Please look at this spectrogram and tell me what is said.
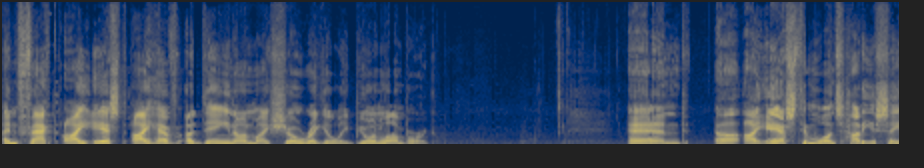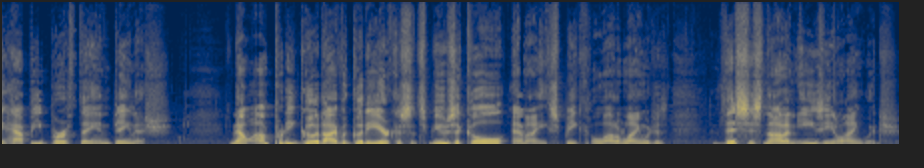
In fact, I asked, I have a Dane on my show regularly, Bjorn Lomborg. And uh, I asked him once, how do you say happy birthday in Danish? Now, I'm pretty good. I have a good ear because it's musical and I speak a lot of languages. This is not an easy language.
